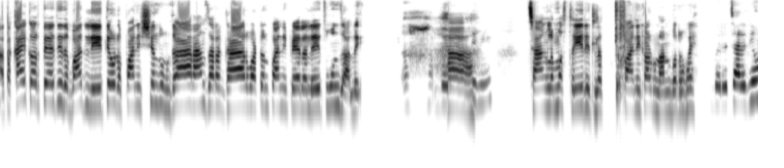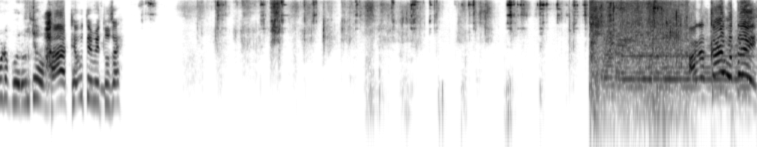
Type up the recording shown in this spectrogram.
आता काय करते तिथं बादली तेवढं पाणी शेंदून गार आण जरा गार वाटून पाणी प्यायला लयच ऊन झालंय. हा. चांगलं मस्त इरीतलं पाणी काढून आण बरं होय. बरं चालेल एवढं भरून ठेव हा ठेवते मी तुझा अगं काय होतंय?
